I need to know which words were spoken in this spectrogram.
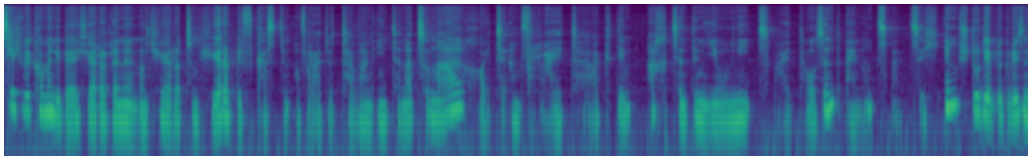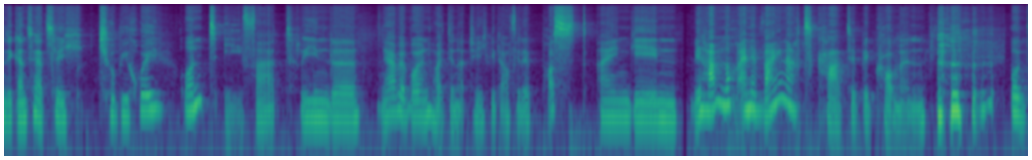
Herzlich willkommen, liebe Hörerinnen und Hörer, zum Hörerbriefkasten auf Radio Taiwan International. Heute am Freitag, dem 18. Juni 2021. Im Studio begrüßen Sie ganz herzlich Chobi Hui und Eva Trindl. Ja, wir wollen heute natürlich wieder auf Ihre Post eingehen. Wir haben noch eine Weihnachtskarte bekommen. und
